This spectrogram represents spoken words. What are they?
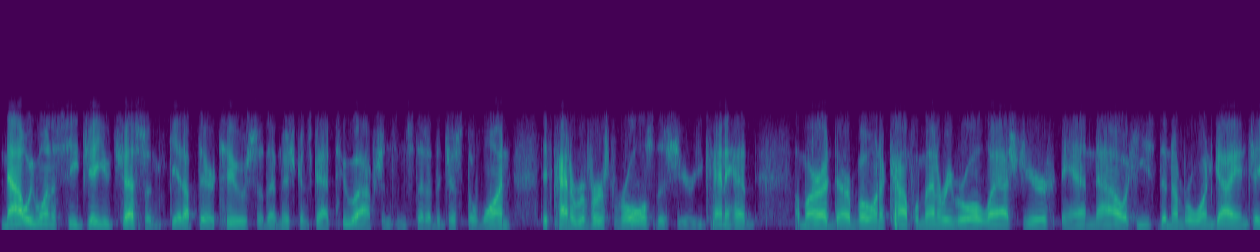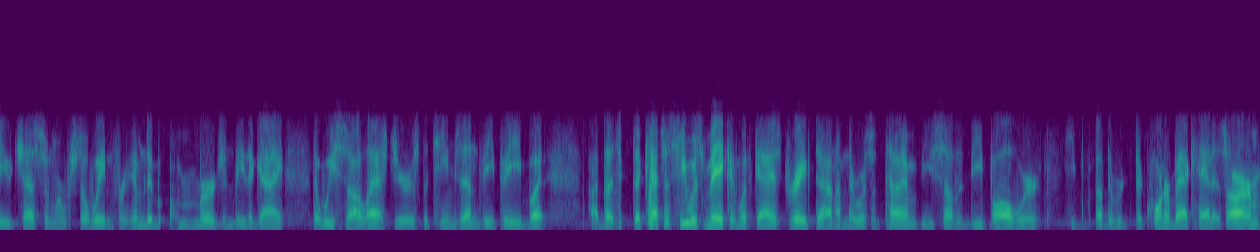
Now we want to see Jehu Chesson get up there too, so that Michigan's got two options instead of the, just the one. They've kind of reversed roles this year. You kind of had Amara Darboh in a complementary role last year, and now he's the number one guy in Jehu Chesson. We're still waiting for him to emerge and be the guy that we saw last year as the team's MVP. But uh, the the catches he was making with guys draped on him. There was a time you saw the deep ball where he uh, the, the cornerback had his arm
